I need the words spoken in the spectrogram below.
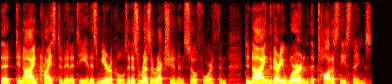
that denied Christ's divinity and his miracles and his resurrection and so forth, and denying the very word that taught us these things.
